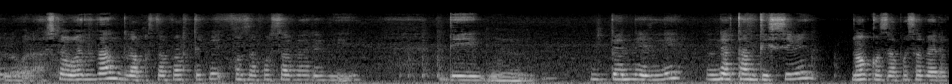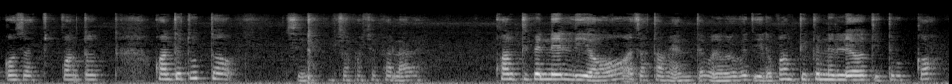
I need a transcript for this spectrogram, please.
Allora sto guardando da questa parte qui cosa posso avere di, di, mm, pennelli? Ne ho tantissimi non cosa posso avere? Cosa quanto quanto tutto? Sì non ce la faccio parlare. Quanti pennelli ho esattamente volevo dire. Quanti pennelli ho di trucco?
